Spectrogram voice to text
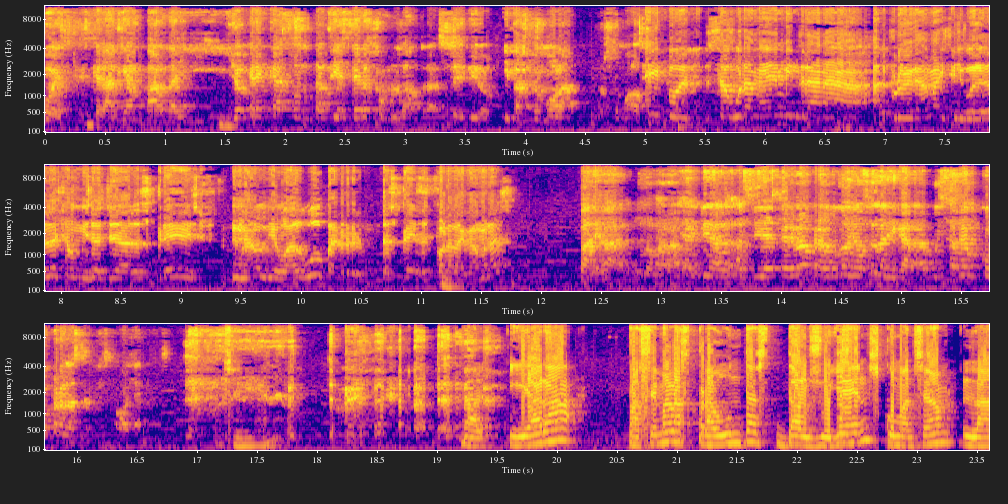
la liam parda. I jo crec que són tan fiesteros com nosaltres. Sí, tio. I per això mola. Per això mola. Sí, pues, segurament vindran a, al programa i si li voleu deixar un missatge després, un àudio o alguna per després, fora de càmeres, Vale, va. Eh, mira, els hi deixaré una pregunta, jo us la dic ara. Vull saber on compren les camises hawaianes. Sí. Val. I ara passem a les preguntes dels oients. Comencem amb la,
